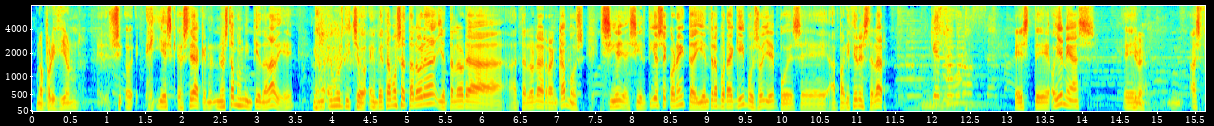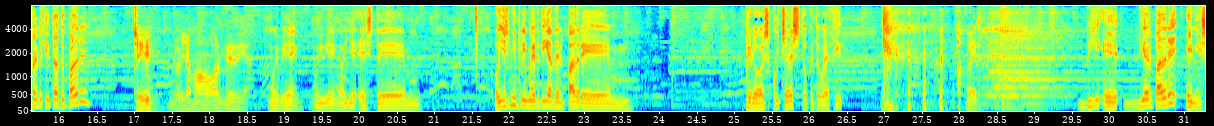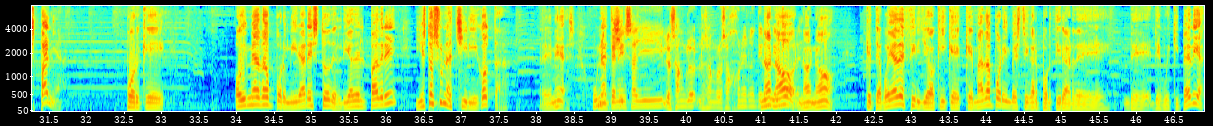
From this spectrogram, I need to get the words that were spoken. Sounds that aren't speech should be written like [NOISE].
una aparición. Sí, y es que, o sea, que no, no estamos mintiendo a nadie, ¿eh? Hem- [LAUGHS] Hemos dicho, empezamos a tal hora y a tal hora, a tal hora arrancamos. Si, si el tío se conecta y entra por aquí, pues oye, pues eh, aparición estelar. Que tú no sepas. Este, oye, Neas, eh, Dime. ¿has felicitado a tu padre? Sí, lo he llamado al mediodía. Muy bien, muy bien. Oye, este, hoy es mi primer día del padre, mm, pero escucha esto que te voy a decir. [LAUGHS] A ver. Vi- eh, día del padre en España, porque hoy me ha dado por mirar esto del día del padre y esto es una chirigota, Eneas. Una ¿No tenéis chi- allí los, anglo- los anglosajones? No, No, tienen no, padre? no, no. Que te voy a decir yo aquí que, que me ha dado por investigar por tirar de, de- de Wikipedia.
